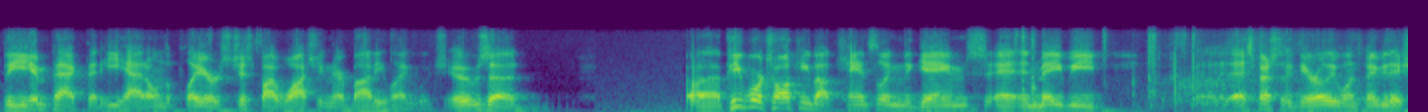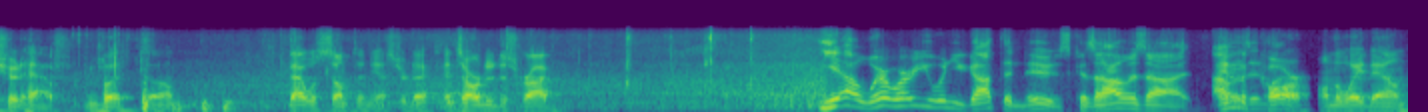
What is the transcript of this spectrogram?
the impact that he had on the players just by watching their body language. It was a uh, people were talking about canceling the games, and, and, maybe, especially the early ones, maybe they should have. But um, that was something yesterday. It's hard to describe. Yeah, where were you when you got the news? Because I was uh, I in was the in car my, on the way down.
